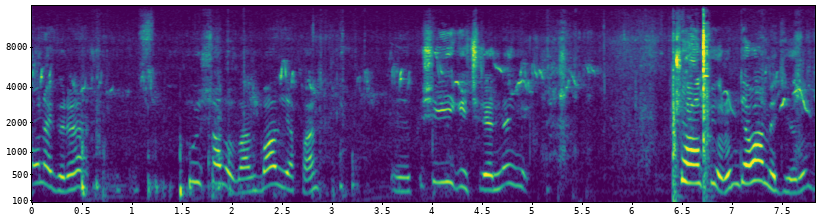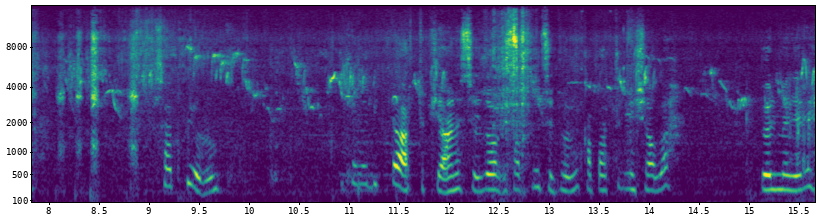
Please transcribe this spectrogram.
ona göre uysal olan, bal yapan, e, kışı iyi geçirenden çoğaltıyorum, devam ediyorum. Satıyorum. Sene bitti artık yani sezon, sattım sezonu kapattık inşallah. Bölmeleri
